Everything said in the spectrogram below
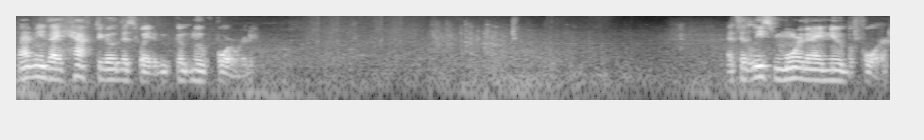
That means I have to go this way to move forward. That's at least more than I knew before.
